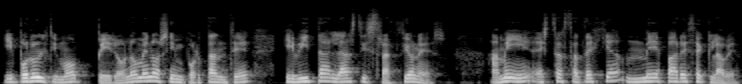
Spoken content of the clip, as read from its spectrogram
Y por último, pero no menos importante, evita las distracciones. A mí esta estrategia me parece clave.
